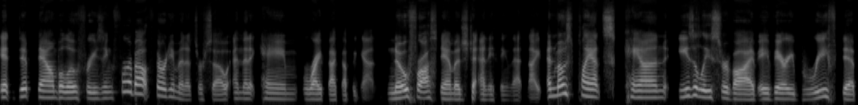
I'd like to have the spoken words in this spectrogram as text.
it dipped down below freezing for about 30 minutes or so, and then it came right back up again. No frost damage to anything that night. And most plants can easily survive a very brief dip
